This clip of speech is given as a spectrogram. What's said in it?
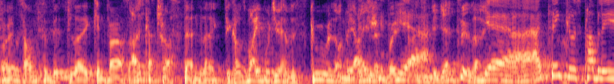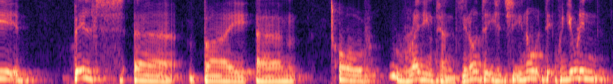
Or There it was- sounds a bit like in Varas Alcatraz then, like because why would you have a school on the island where you can't really get to? Like, Yeah, I think it was probably built uh, by um, oh Redingtons. You know, the, you, know the, when you were in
